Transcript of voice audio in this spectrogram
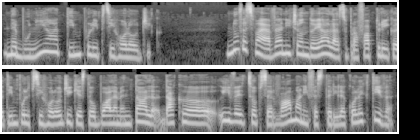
Nebunia timpului psihologic nu veți mai avea nicio îndoială asupra faptului că timpul psihologic este o boală mentală dacă îi veți observa manifestările colective.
